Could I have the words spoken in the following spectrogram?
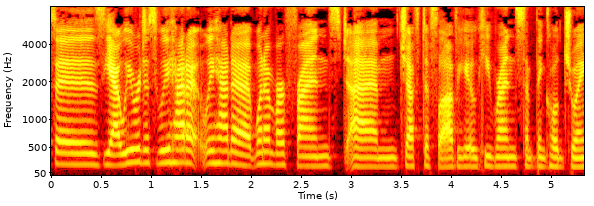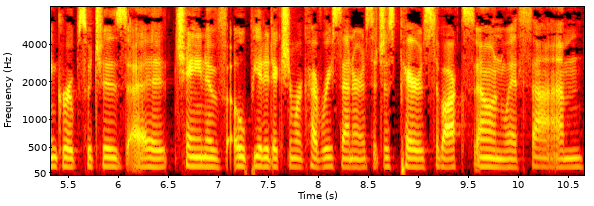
services. Yeah, we were just we had a we had a one of our friends, um, Jeff DeFlavio. He runs something called Joint Groups, which is a chain of opiate addiction recovery centers that just pairs Suboxone with um,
